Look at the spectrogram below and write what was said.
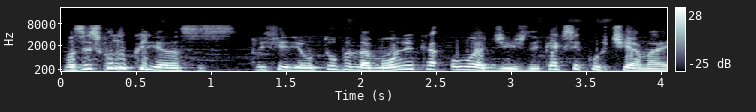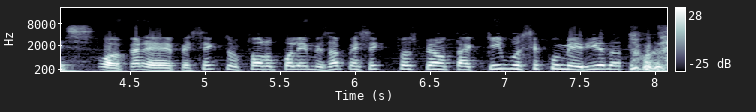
Vocês, quando crianças, preferiam Turma da Mônica ou a Disney? O que é que você curtia mais? Pô, pera aí, pensei que tu falou polemizar, pensei que tu fosse perguntar quem você comeria da tua.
